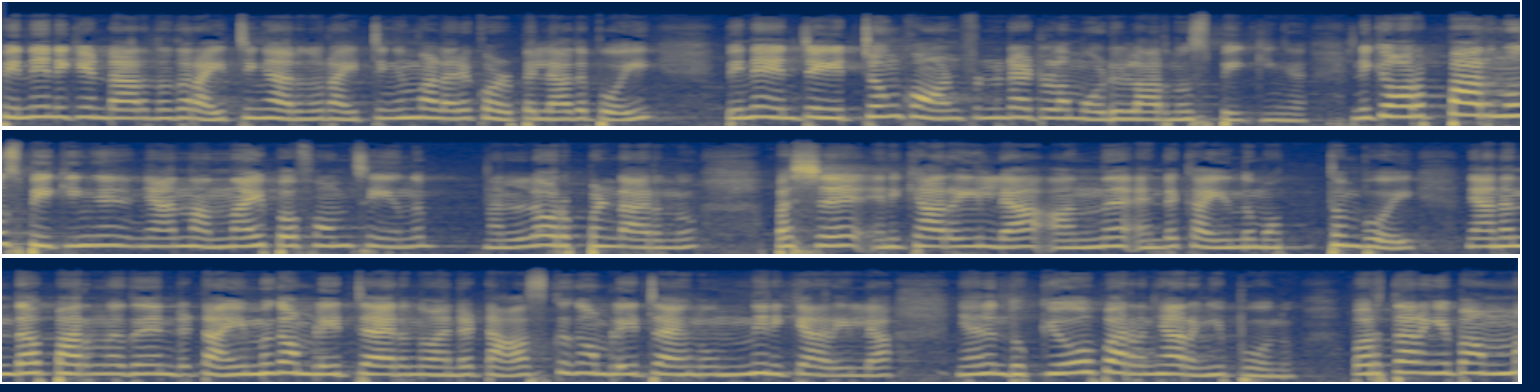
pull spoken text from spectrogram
പിന്നെ എനിക്ക് ഉണ്ടായിരുന്നത് റൈറ്റിംഗ് ആയിരുന്നു റൈറ്റിങ്ങും വളരെ കുഴപ്പമില്ലാതെ പോയി. പിന്നെ എന്റെ ഏറ്റവും കോൺഫിഡന്റ് ആയിട്ടുള്ള മോഡ്യൂളായിരുന്നു സ്പീക്കിംഗ് എനിക്ക് ഉറപ്പായിരുന്നു സ്പീക്കിംഗ് ഞാൻ നന്നായി പെർഫോം ചെയ്യുന്നു. നല്ല ഉറപ്പുണ്ടായിരുന്നു. പക്ഷേ എനിക്കറിയില്ല. അന്ന് എന്റെ കയ്യിൽ നിന്ന് മൊത്തം പോയി. ഞാൻ എന്താ പറഞ്ഞത്? എന്റെ ടൈം കംപ്ലീറ്റ് ആയിരുന്നു. എന്റെ ടാസ്ക് കംപ്ലീറ്റ് ആയിരുന്നു. ഒന്നും എനിക്കറിയില്ല. ഞാൻ എന്തൊക്കെയോ പറഞ്ഞ് ഇറങ്ങിപ്പോന്നു. പുറത്തിറങ്ങിയപ്പോൾ അമ്മ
